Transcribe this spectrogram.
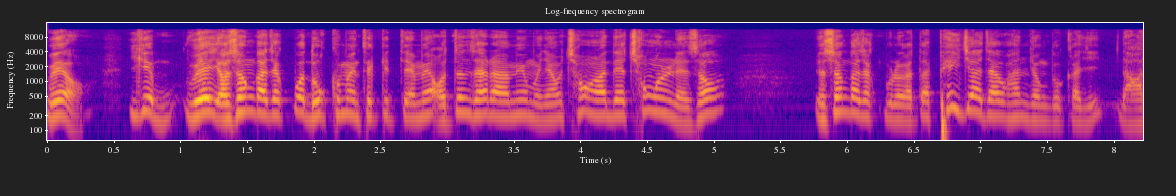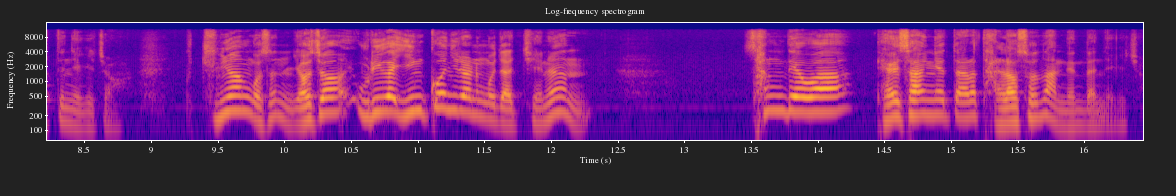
왜요? 이게 왜 여성가족부 노코멘트 했기 때문에 어떤 사람이 뭐냐면 청와대 청원을 내서 여성가족부를 갖다 폐지하자고 한 정도까지 나왔던 얘기죠. 중요한 것은 여자 우리가 인권이라는 것 자체는 상대와 대상에 따라 달라서는 안 된다는 얘기죠.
